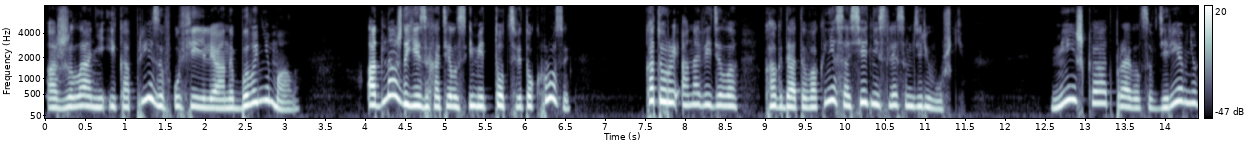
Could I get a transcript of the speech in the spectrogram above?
А желаний и капризов у феи Лианы было немало. Однажды ей захотелось иметь тот цветок розы, который она видела когда-то в окне соседней с лесом деревушки. Мишка отправился в деревню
